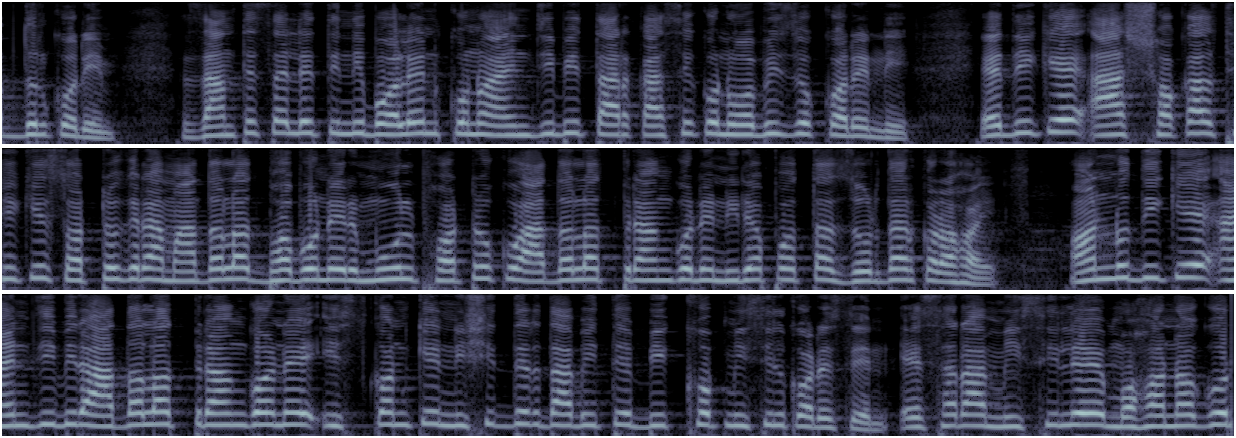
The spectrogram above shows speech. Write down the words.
আব্দুল করিম। জানতে চাইলে তিনি বলেন, কোনো আইনজীবী তার কাছে কোনো অভিযোগ করেনি এদিকে আজ সকাল থেকে চট্টগ্রাম আদালত ভবনের মূল ফটক ও আদালত প্রাঙ্গণে নিরাপত্তা জোরদার করা হয়। অন্যদিকে আইনজীবীরা আদালত প্রাঙ্গণে ইস্কনকে নিষিদ্ধের দাবিতে বিক্ষোভ মিছিল করেছেন। এছাড়া মিছিলে মহানগর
